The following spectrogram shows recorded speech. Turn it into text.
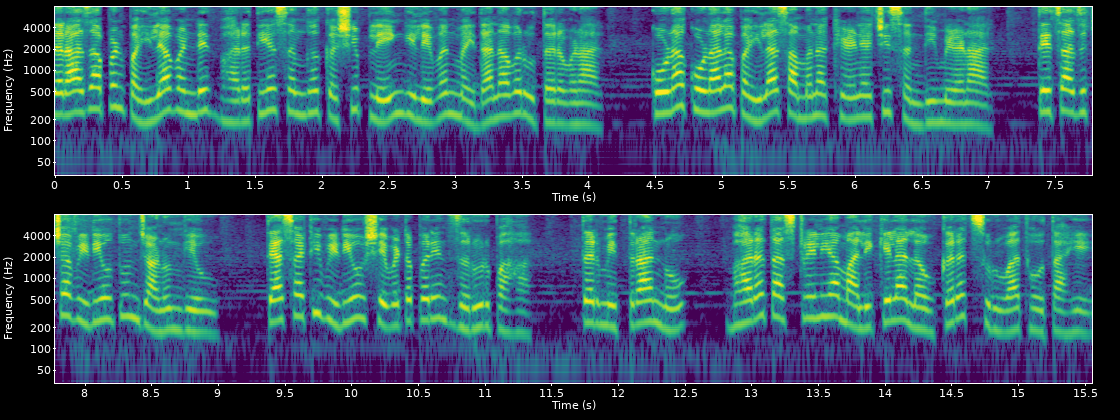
तर आज आपण पहिल्या वनडेत भारतीय संघ कशी प्लेईंग इलेव्हन मैदानावर उतरवणार? कोणाकोणाला पहिला सामना खेळण्याची संधी मिळणार? तेच आजच्या व्हिडिओतून जाणून घेऊ. त्यासाठी व्हिडिओ शेवटपर्यंत जरूर पहा. तर मित्रांनो भारत ऑस्ट्रेलिया मालिकेला लवकरच सुरुवात होत आहे.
